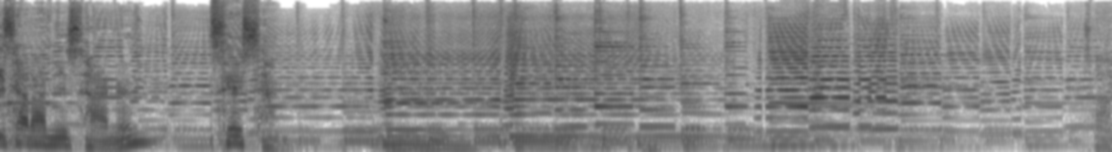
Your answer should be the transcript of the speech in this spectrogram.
이 사람이 사는 세상. 자,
